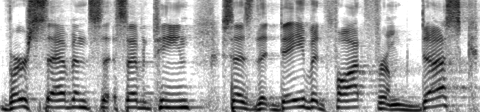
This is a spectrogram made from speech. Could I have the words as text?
Verse 7, 17 says that David fought from dusk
